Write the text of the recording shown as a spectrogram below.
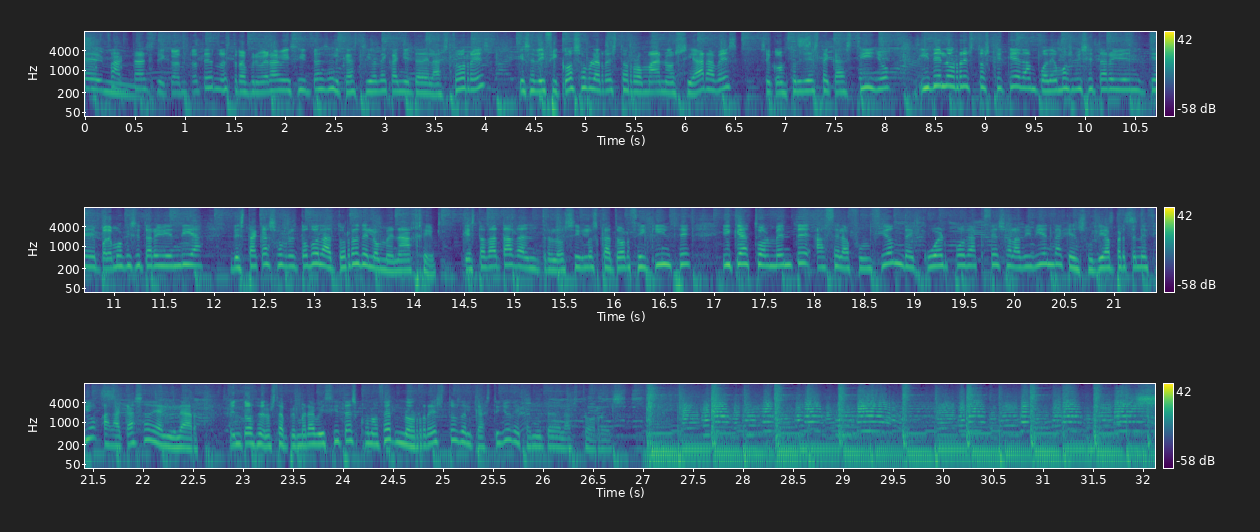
es fantástico. Entonces nuestra primera visita es el castillo de Cañete de las Torres, que se edificó sobre restos romanos y árabes. Se construye este castillo y de los restos que quedan podemos visitar hoy en, que podemos visitar hoy en día destaca sobre todo la torre del homenaje, que está datada entre los siglos XIV y XV y que actualmente hace la función de cuerpo de acceso a la vivienda que en su día perteneció a la casa de Aguilar. Entonces nuestra primera visita es conocer los restos del castillo de Cañete de las Torres.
